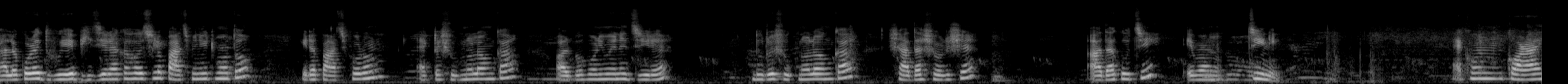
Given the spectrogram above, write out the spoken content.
ভালো করে ধুয়ে ভিজিয়ে রাখা হয়েছিল পাঁচ মিনিট মতো। এটা পাঁচ ফোড়ন, একটা শুকনো লঙ্কা, অল্প পরিমাণে জিরে, দুটো শুকনো লঙ্কা, সাদা সরষে, আদা কুচি এবং চিনি। এখন কড়াই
